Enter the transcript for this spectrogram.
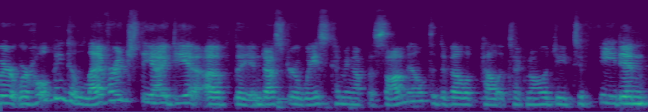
we're, we're hoping to leverage the idea of the industrial waste coming off the sawmill to develop pellet technology to feed in,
